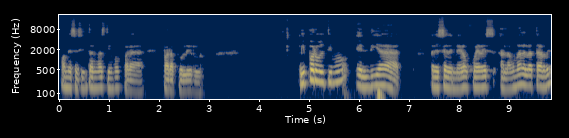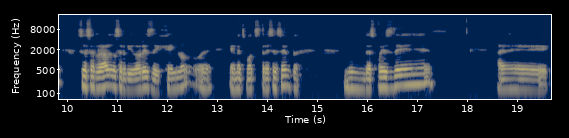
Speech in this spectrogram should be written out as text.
o necesitan más tiempo para, para pulirlo. Y por último, el día 13 de enero, jueves a la una de la tarde, se cerraron los servidores de Halo eh, en Xbox 360. Mm, Después de eh,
